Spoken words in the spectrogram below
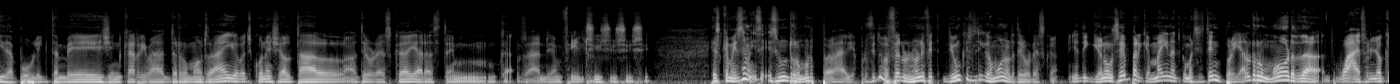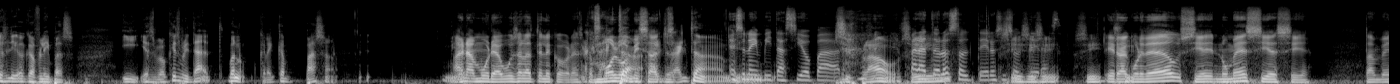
i de públic també, gent que ha arribat de rumors, ai, jo vaig conèixer el tal a Teoresca i ara estem casats i amb fills, sí, sí, sí, sí. És que a més a més és un rumor, però, aprofito per fer-lo, no l'he fet, diuen que es lliga molt a la Teoresca. Jo dic, jo no ho sé perquè mai he anat com a assistent, però hi ha el rumor de, uah, és un lloc que es lliga que flipes. I, i es veu que és veritat. Bueno, crec que passa. Enamoreu-vos a la Teleco Gresca. Exacte, Molt bon missatge. Exacte. És una invitació per, Sisplau, sí. per a tots los solteros i sí, sí, solteres. sí, sí, I recordeu, si, només si és sí. També.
